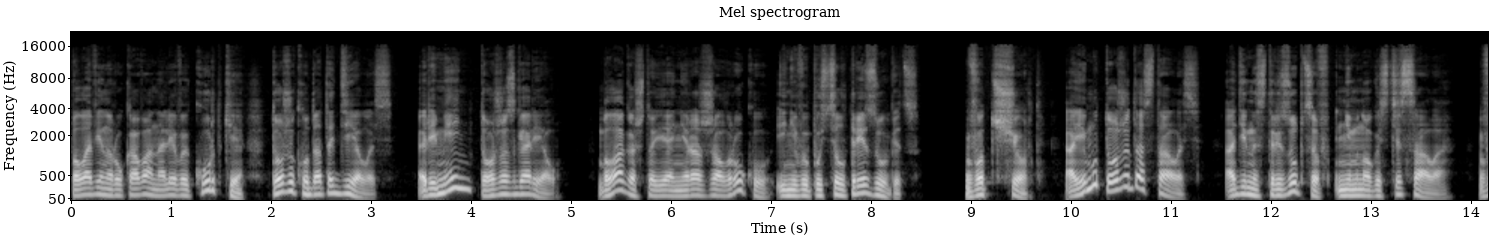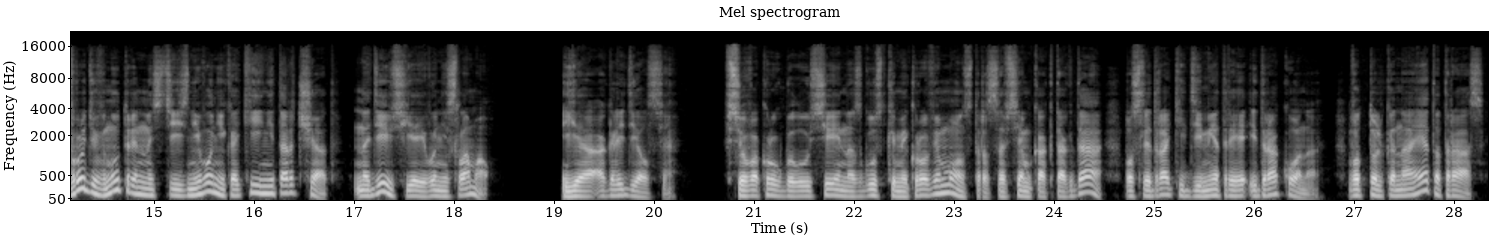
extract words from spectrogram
Половина рукава на левой куртке тоже куда-то делась. Ремень тоже сгорел. Благо, что я не разжал руку и не выпустил трезубец. Вот черт, а ему тоже досталось. Один из трезубцев немного стесало. Вроде внутренности из него никакие не торчат. Надеюсь, я его не сломал. Я огляделся. Все вокруг было усеяно сгустками крови монстра, совсем как тогда, после драки Диметрия и Дракона. Вот только на этот раз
